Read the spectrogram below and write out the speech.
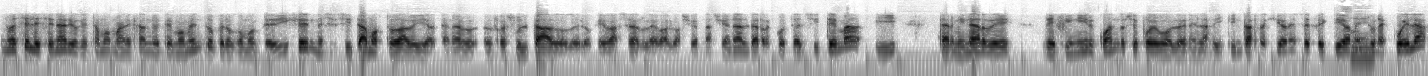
No es el escenario que estamos manejando en este momento, pero como te dije, necesitamos todavía tener el resultado de lo que va a ser la evaluación nacional de respuesta del sistema y terminar de definir cuándo se puede volver en las distintas regiones efectivamente Sí. una escuela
